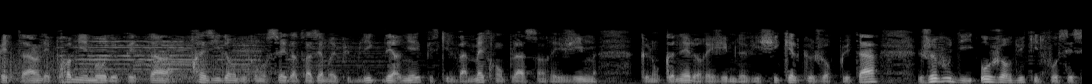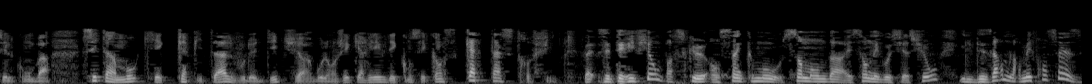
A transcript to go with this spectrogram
Pétain, les premiers mots de Pétain, président du Conseil de la Troisième République, dernier, puisqu'il va mettre en place un régime que l'on connaît, le régime de Vichy, quelques jours plus tard. Je vous dis aujourd'hui qu'il faut cesser le combat. C'est un mot qui est capital, vous le dites, Gérard Boulanger, car il y a des conséquences catastrophiques. Ben, c'est terrifiant parce qu'en cinq mots, sans mandat et sans négociation, il désarme l'armée française.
